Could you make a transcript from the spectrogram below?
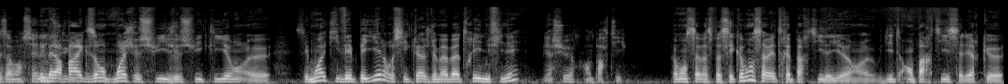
très avancé Oui, mais alors par exemple, moi je suis, je suis client, euh, c'est moi qui vais payer le recyclage de ma batterie in fine? Bien sûr, en partie. Comment ça va se passer? Comment ça va être réparti d'ailleurs? Vous dites en partie, c'est-à-dire que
